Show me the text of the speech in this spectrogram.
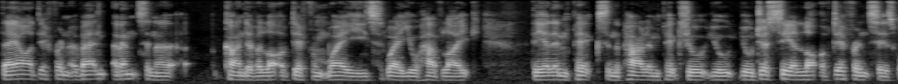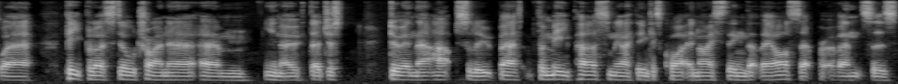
they are different event, events in a kind of a lot of different ways. Where you'll have like the Olympics and the Paralympics, you'll you'll you'll just see a lot of differences where people are still trying to, um, you know, they're just doing their absolute best. For me personally, I think it's quite a nice thing that they are separate events, as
